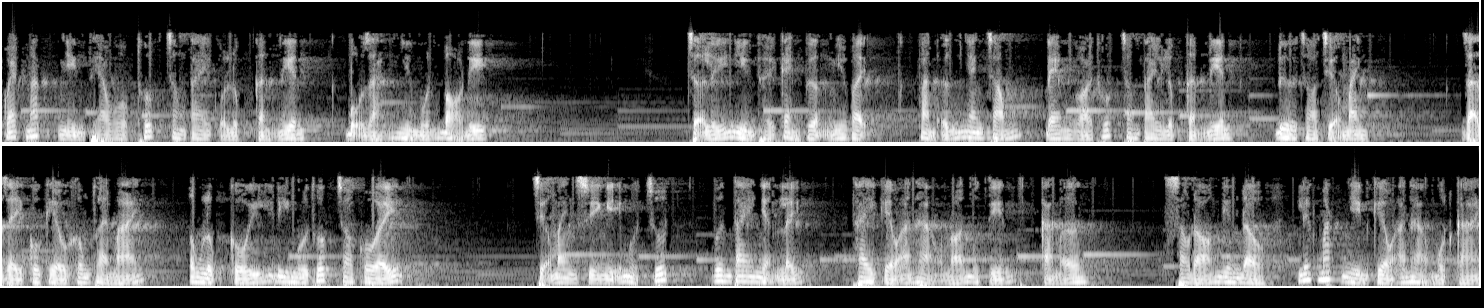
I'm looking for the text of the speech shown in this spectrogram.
quét mắt nhìn theo hộp thuốc trong tay của Lục Cẩn Niên, bộ dáng như muốn bỏ đi. Trợ lý nhìn thấy cảnh tượng như vậy, phản ứng nhanh chóng, đem gói thuốc trong tay Lục Cẩn Niên đưa cho Triệu Manh. Dạ dày cô Kiều không thoải mái, ông Lục cố ý đi mua thuốc cho cô ấy. Triệu Manh suy nghĩ một chút, vươn tay nhận lấy, thay Kiều An Hảo nói một tiếng cảm ơn. Sau đó nghiêng đầu, liếc mắt nhìn Kiều An Hảo một cái.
